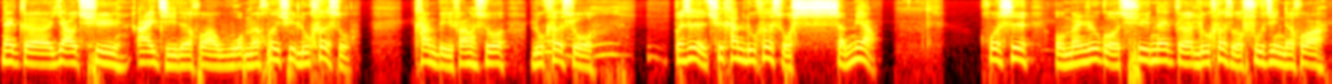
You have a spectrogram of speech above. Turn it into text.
那个要去埃及的话，我们会去卢克索看，比方说卢克索，不是去看卢克索神庙，或是我们如果去那个卢克索附近的话，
